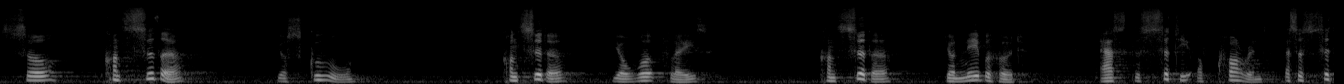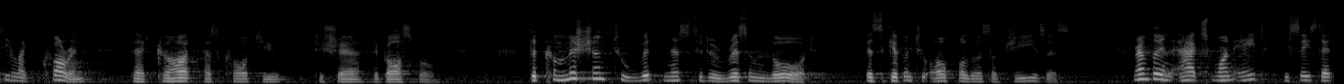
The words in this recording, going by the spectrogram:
So consider your school, consider your workplace, consider your neighborhood as the city of Corinth, as a city like Corinth that God has called you to share the gospel. The commission to witness to the risen Lord is given to all followers of Jesus. Remember in Acts 1 8, it says that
